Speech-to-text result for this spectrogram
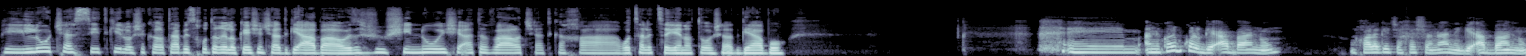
פעילות שעשית, כאילו, שקרתה בזכות הרילוקיישן שאת גאה בה, או איזשהו שינוי שאת עברת, שאת ככה רוצה לציין אותו, שאת גאה בו? אמ, אני קודם כל גאה בנו, אני יכולה להגיד שאחרי שנה אני גאה בנו,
